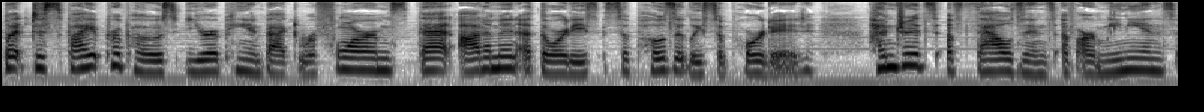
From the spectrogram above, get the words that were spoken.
But despite proposed European backed reforms that Ottoman authorities supposedly supported, hundreds of thousands of Armenians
